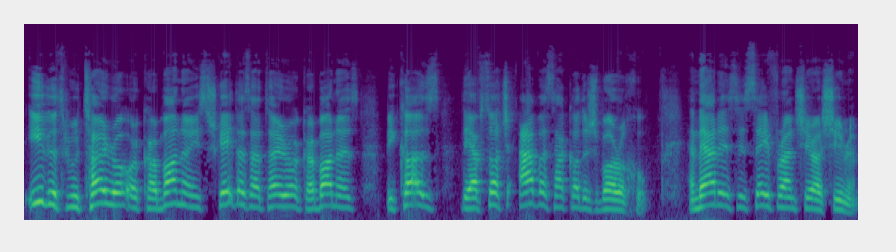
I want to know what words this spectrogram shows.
either through Torah or karbanos, shketas atayra or karbanos, because they have such avas hakadosh baruch Hu, and that is his sefer on Shir Hashirim.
